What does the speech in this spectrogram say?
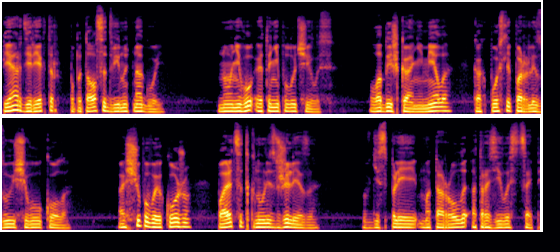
Пиар-директор попытался двинуть ногой, но у него это не получилось. Лодыжка онемела, как после парализующего укола. Ощупывая кожу, пальцы ткнулись в железо. В дисплее Моторолы отразилась цепь.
